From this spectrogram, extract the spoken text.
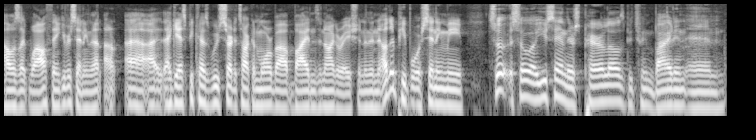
I was like, wow, thank you for sending that. I, I, I guess because we started talking more about Biden's inauguration, and then other people were sending me, So, so are you saying there's parallels between Biden and?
